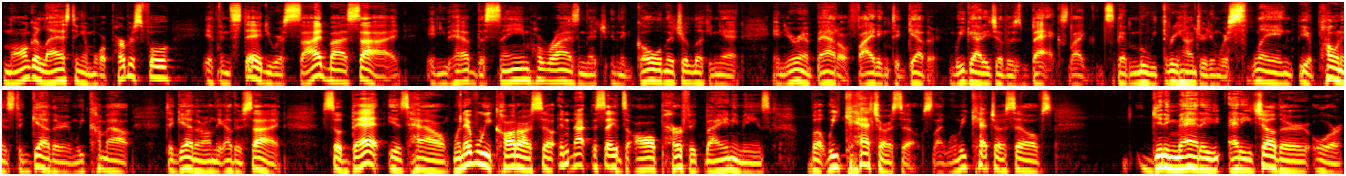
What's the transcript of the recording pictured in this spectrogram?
longer lasting and more purposeful if instead you are side by side and you have the same horizon that in the goal that you're looking at and you're in battle fighting together. We got each other's backs like it's that movie 300 and we're slaying the opponents together and we come out together on the other side. So that is how whenever we caught ourselves and not to say it's all perfect by any means but we catch ourselves. Like when we catch ourselves getting mad at each other or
